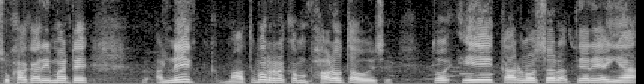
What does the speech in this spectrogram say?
સુખાકારી માટે અનેક માતબર રકમ ફાળવતા હોય છે. તો એ કારણોસર અત્યારે અહીંયા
